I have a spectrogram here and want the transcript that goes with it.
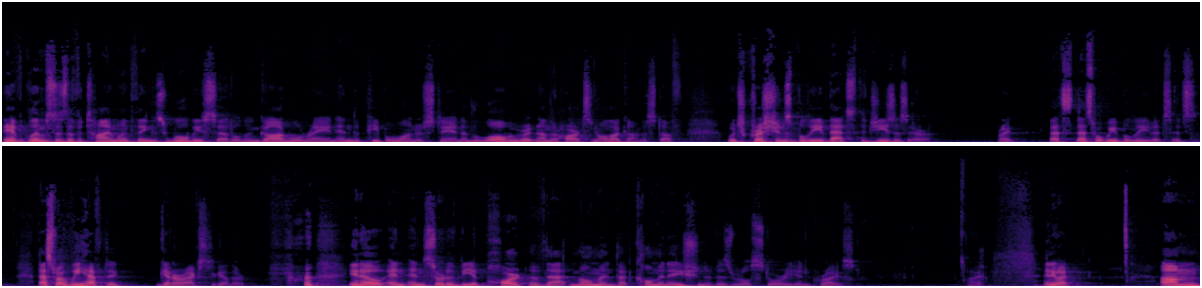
They have glimpses of a time when things will be settled and God will reign and the people will understand and the law will be written on their hearts and all that kind of stuff, which Christians believe that's the Jesus era, right? That's, that's what we believe. It's, it's, that's why we have to get our acts together, you know, and, and sort of be a part of that moment, that culmination of Israel's story in Christ. All right. Anyway, um,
